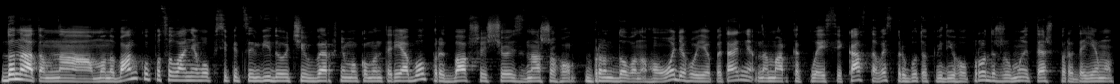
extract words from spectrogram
Донатом на Монобанку, посилання в описі під цим відео чи в верхньому коментарі, або придбавши щось з нашого брендованого одягу. Є питання на маркетплейсі Каста. Весь прибуток від його продажу ми теж передаємо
